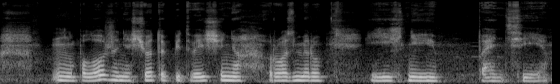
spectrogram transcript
положення щодо підвищення розміру їхньої пенсії.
